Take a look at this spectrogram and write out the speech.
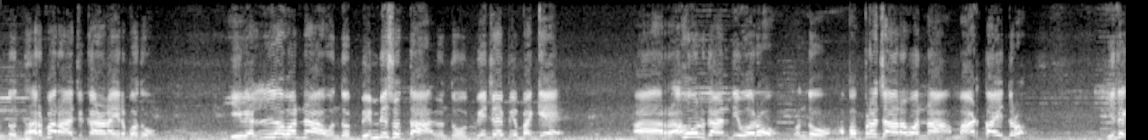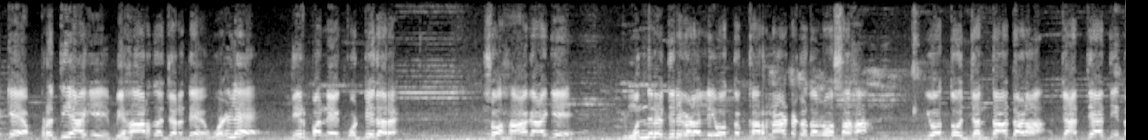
ಒಂದು ಧರ್ಮ ರಾಜಕಾರಣ ಇರ್ಬೋದು, ಇವೆಲ್ಲವನ್ನ ಒಂದು ಬಿಂಬಿಸುತ್ತಾ ಒಂದು ಬಿ ಜೆ ಪಿ ಬಗ್ಗೆ ರಾಹುಲ್ ಗಾಂಧಿಯವರು ಒಂದು ಅಪಪ್ರಚಾರವನ್ನು ಮಾಡ್ತಾ ಇದ್ರು. ಇದಕ್ಕೆ ಪ್ರತಿಯಾಗಿ ಬಿಹಾರದ ಜನತೆ ಒಳ್ಳೆ ತೀರ್ಪನ್ನೇ ಕೊಟ್ಟಿದ್ದಾರೆ. ಸೊ, ಹಾಗಾಗಿ ಮುಂದಿನ ದಿನಗಳಲ್ಲಿ ಇವತ್ತು ಕರ್ನಾಟಕದಲ್ಲೂ ಸಹ ಇವತ್ತು ಜನತಾದಳ ಜಾತ್ಯತೀತ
